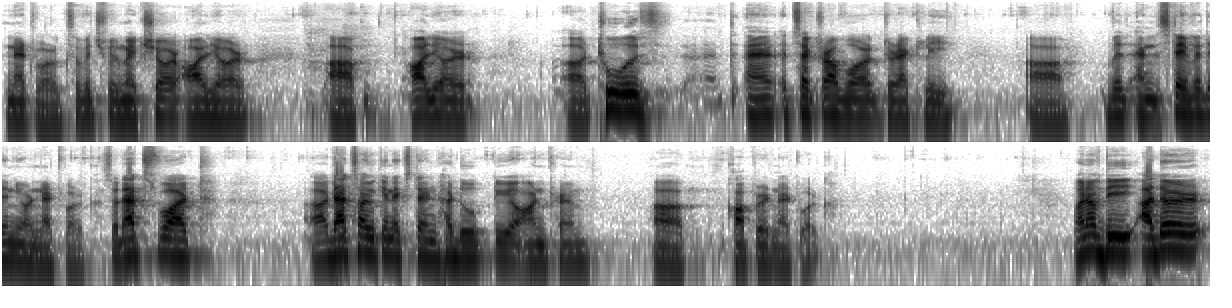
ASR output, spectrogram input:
network, so which will make sure all your, uh, all your uh, tools etc. work directly uh, with and stay within your network. So that's what uh, that's how you can extend Hadoop to your on-prem uh, corporate network. One of the other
